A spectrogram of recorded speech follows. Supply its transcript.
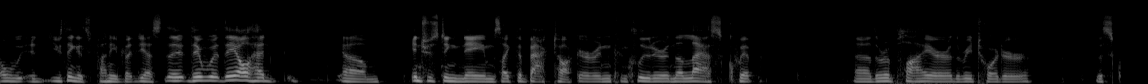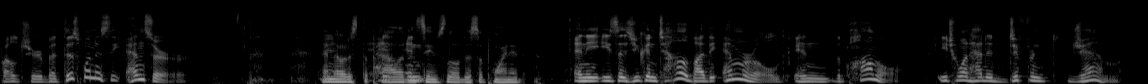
oh, it, you think it's funny, but yes, they, they were. They all had um, interesting names like the Backtalker and Concluder and the Last Quip, uh, the Replier, the Retorter, the Squelcher. But this one is the Answer. I noticed the and- paladin and- seems a little disappointed. And he, he says, You can tell by the emerald in the pommel. Each one had a different gem.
